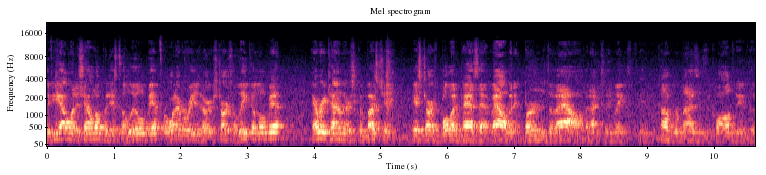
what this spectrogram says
if you got one that's held open just a little bit for whatever reason, or it starts to leak a little bit, every time there's combustion, it starts blowing past that valve and it burns the valve. It actually makes, it compromises the quality of the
